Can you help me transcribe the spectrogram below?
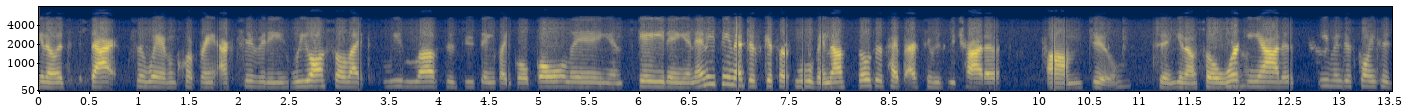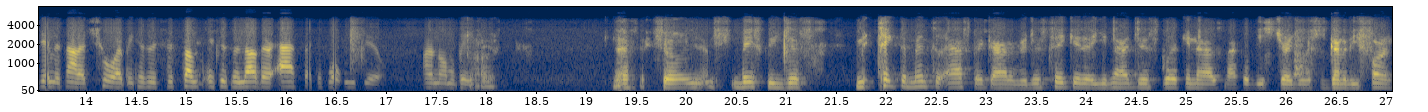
you know, it's that's a way of incorporating activity. We also like we love to do things like go bowling and skating and anything that just gets us moving. That's those are the type of activities we try to um do. To you know, so working out is even just going to the gym is not a chore because it's just some it's just another aspect of what we do on a normal basis. That's it. So it's basically just m- take the mental aspect out of it. Just take it that you're not just working out. It's not going to be strenuous. It's going to be fun.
